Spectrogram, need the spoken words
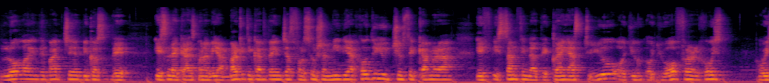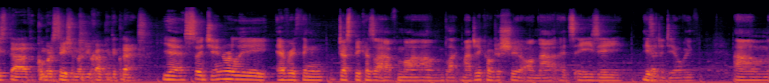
lower in the budget because the it's like a, it's gonna be a marketing campaign just for social media. How do you choose the camera? If it's something that the client asks to you or you or you offer, who is is that conversation that you have with the clients? Yeah, so generally everything, just because I have my um, Blackmagic, I'll just shoot it on that. It's easy, easy Yeah. to deal with. Um,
